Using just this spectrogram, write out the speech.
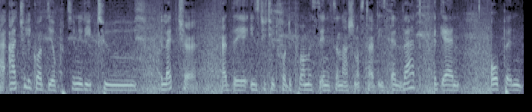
I actually got the opportunity to lecture at the Institute for Diplomacy and International Studies. And that, again, opened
